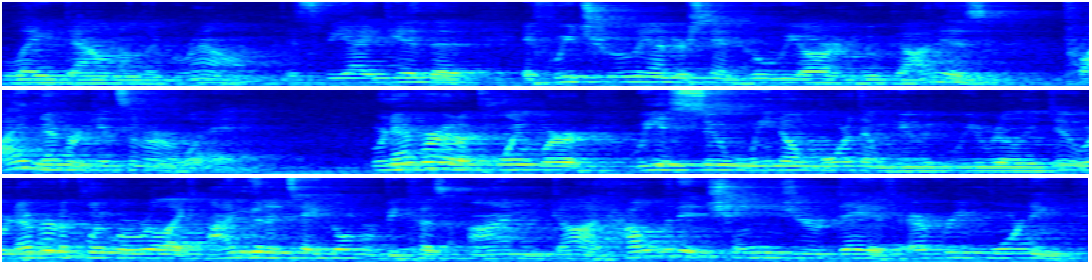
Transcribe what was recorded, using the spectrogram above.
lay down on the ground. It's the idea that if we truly understand who we are and who God is, pride never gets in our way. We're never at a point where we assume we know more than we, we really do. We're never at a point where we're like, I'm going to take over because I'm God. How would it change your day if every morning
